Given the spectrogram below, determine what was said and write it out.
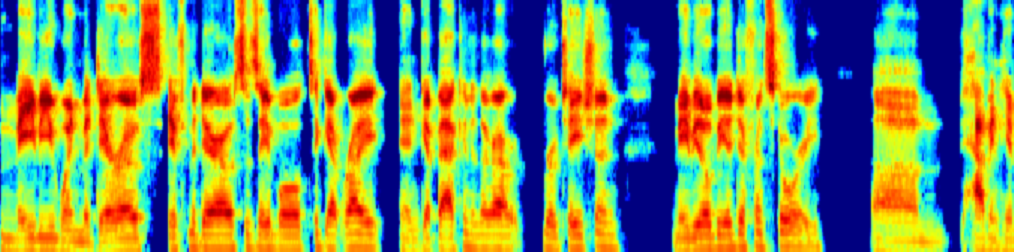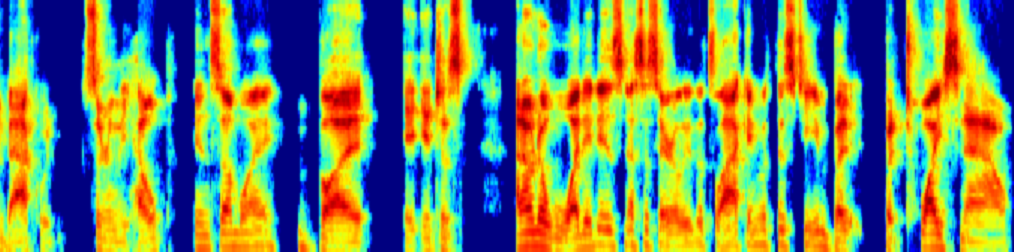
maybe when Mederos, if Mederos is able to get right and get back into the rotation, maybe it'll be a different story. Um, having him back would certainly help in some way, but it, it just I don't know what it is necessarily that's lacking with this team, but but twice now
